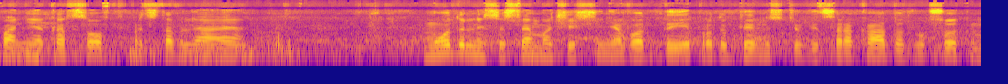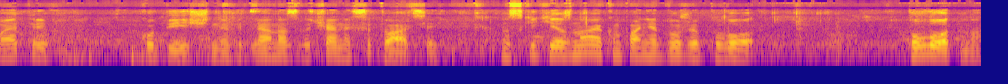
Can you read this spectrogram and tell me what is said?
Компанія Carsoft представляє модульні системи очищення води продуктивністю від 40 до 200 метрів кубічних для надзвичайних ситуацій. Наскільки я знаю, компанія дуже плотно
